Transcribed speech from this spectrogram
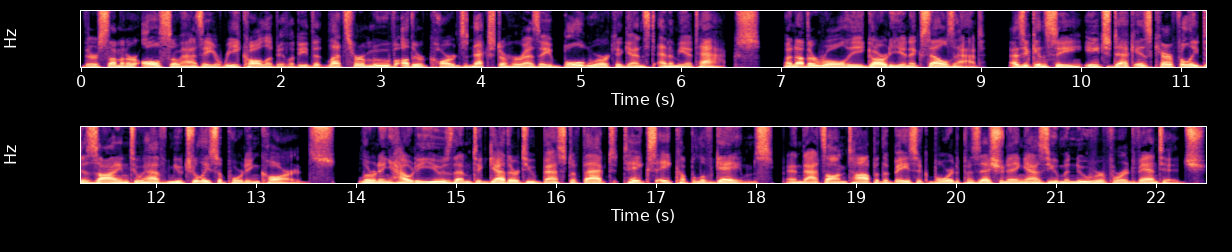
Their summoner also has a recall ability that lets her move other cards next to her as a bulwark against enemy attacks. Another role the Guardian excels at. As you can see, each deck is carefully designed to have mutually supporting cards. Learning how to use them together to best effect takes a couple of games, and that's on top of the basic board positioning as you maneuver for advantage.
